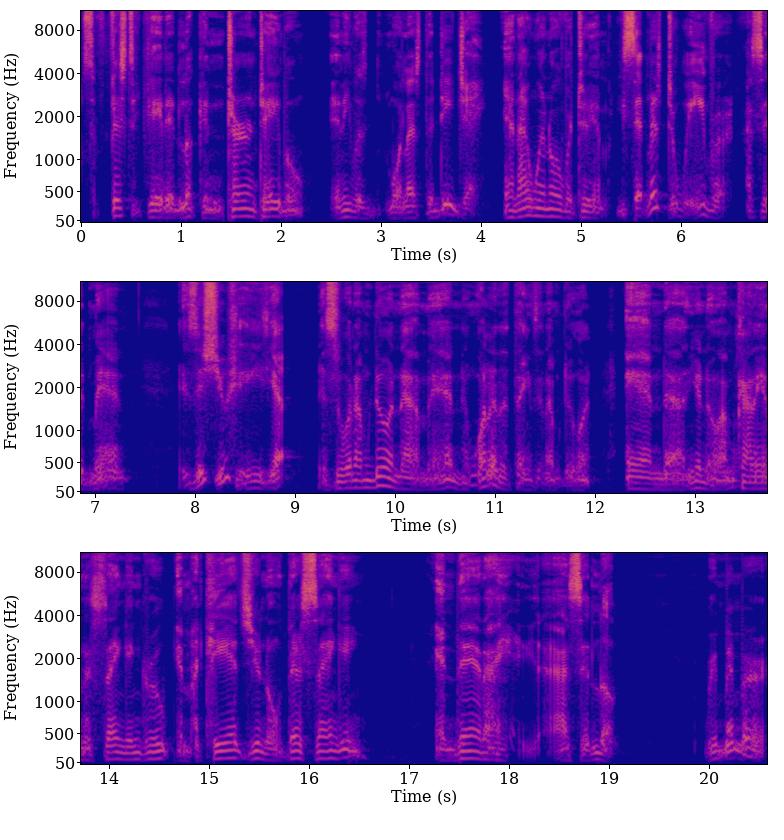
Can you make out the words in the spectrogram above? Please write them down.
sophisticated looking turntable, and he was more or less the DJ. And I went over to him. He said, Mr. Weaver. I said, Man, is this you? He's, Yep, this is what I'm doing now, man. One of the things that I'm doing. And, uh, you know, I'm kind of in a singing group, and my kids, you know, they're singing. And then I, I said, Look, remember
